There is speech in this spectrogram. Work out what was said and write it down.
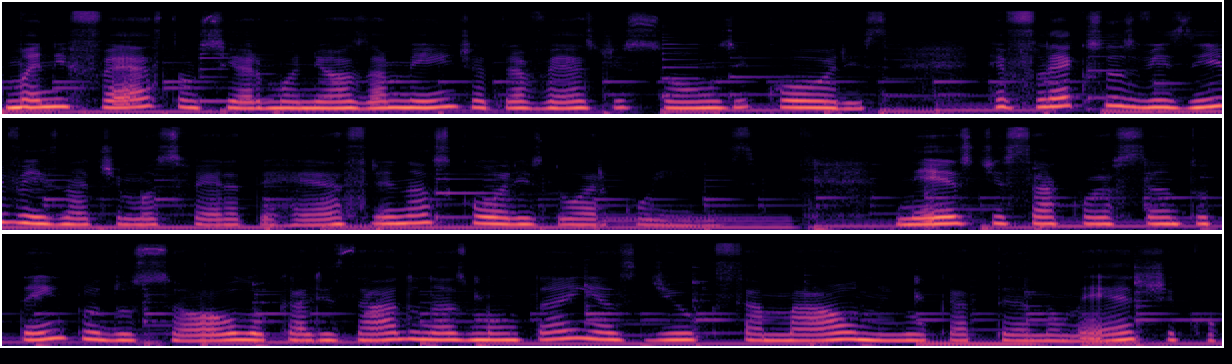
manifestam-se harmoniosamente através de sons e cores, reflexos visíveis na atmosfera terrestre e nas cores do arco-íris. Neste sacrosanto Templo do Sol, localizado nas montanhas de Uxamal, no Yucatán, no México,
